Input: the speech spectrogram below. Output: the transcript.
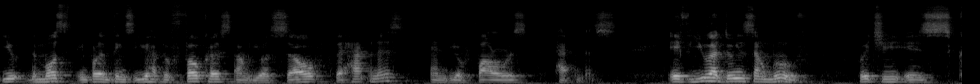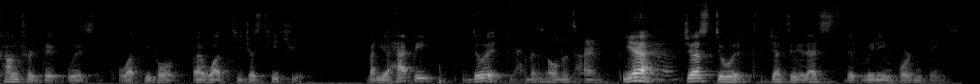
you the most important things you have to focus on yourself the happiness and your followers happiness. If you are doing some move which is contradict with what people uh, what teachers teach you. But you're happy, do it. It happens all the time. Yeah, Yeah. just do it. Just do it. That's the really important things.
